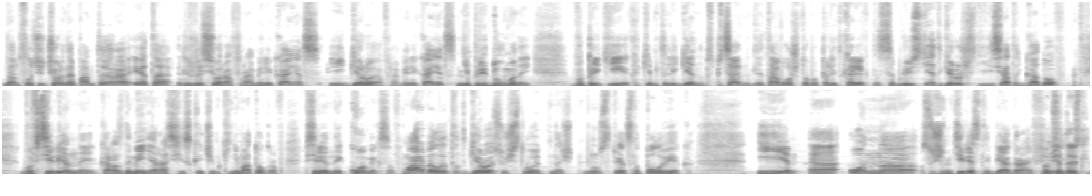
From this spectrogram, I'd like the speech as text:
В данном случае Черная пантера это режиссер афроамериканец и герой афроамериканец, не придуманный, вопреки каким-то легендам, специально для того, того, чтобы политкорректность соблюсти, это герой 60-х годов во вселенной гораздо менее российской, чем кинематограф, вселенной комиксов Марвел. Этот герой существует, значит, ну, соответственно, полвека. И э, он э, с очень интересной биографией. Вообще-то, если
